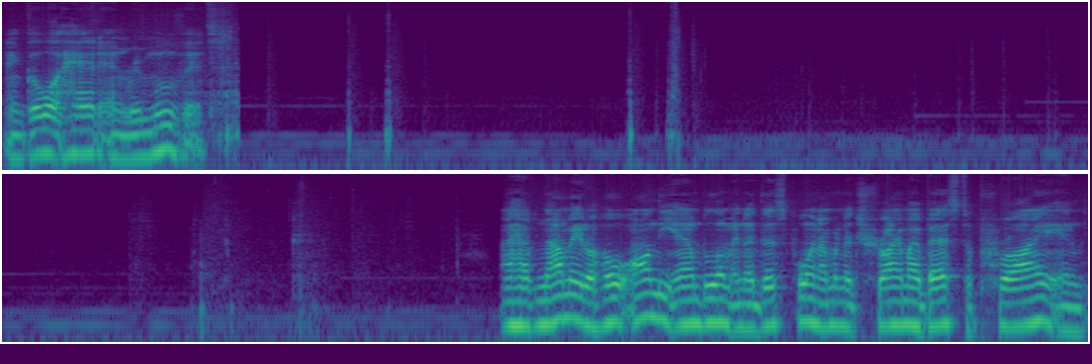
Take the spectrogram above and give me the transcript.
and go ahead and remove it. I have now made a hole on the emblem and at this point I'm going to try my best to pry and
